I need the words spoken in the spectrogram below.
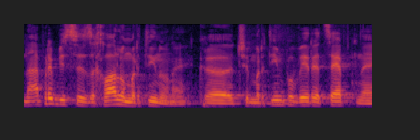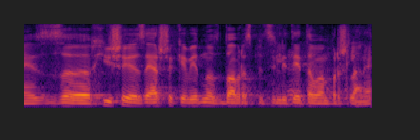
Najprej bi se zahvalil Martinu, ne, če Martin pove recept, ne, z hiše Jezeršek je vedno dobra specialiteta vam prišla, ne.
